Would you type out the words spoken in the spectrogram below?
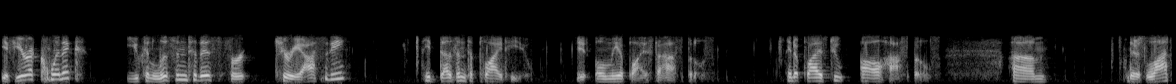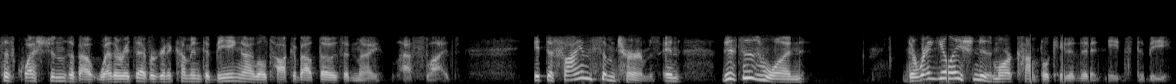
if you're a clinic, you can listen to this for curiosity. It doesn't apply to you. It only applies to hospitals. It applies to all hospitals. Um, there's lots of questions about whether it's ever going to come into being. I will talk about those in my last slides. It defines some terms, and this is one, the regulation is more complicated than it needs to be.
